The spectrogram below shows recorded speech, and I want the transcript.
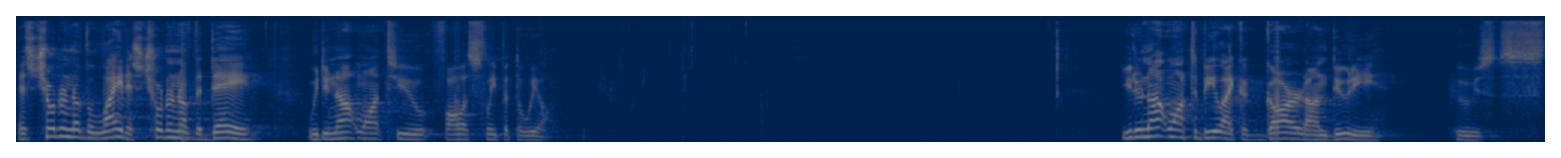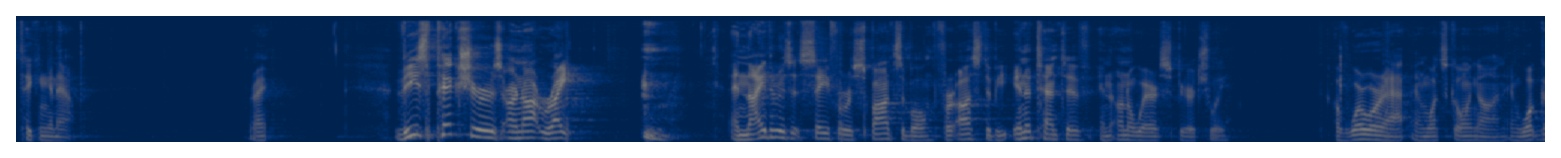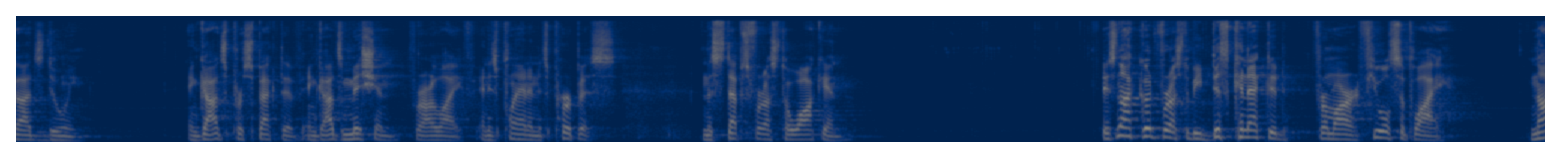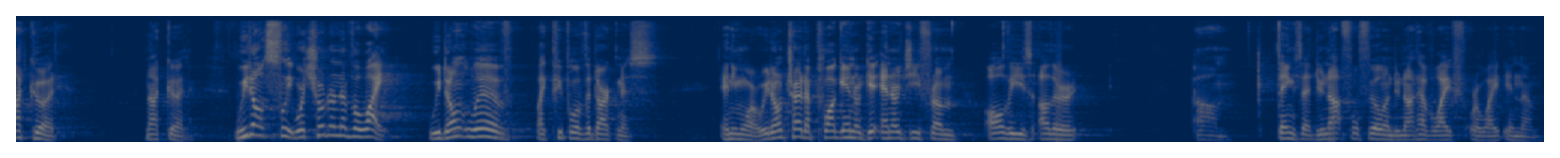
As children of the light, as children of the day, we do not want to fall asleep at the wheel. You do not want to be like a guard on duty who's taking a nap, right? These pictures are not right, and neither is it safe or responsible for us to be inattentive and unaware spiritually of where we're at and what's going on and what God's doing and God's perspective and God's mission for our life and His plan and His purpose and the steps for us to walk in. It's not good for us to be disconnected from our fuel supply. Not good. Not good. We don't sleep. We're children of the light. We don't live like people of the darkness anymore. We don't try to plug in or get energy from all these other um, things that do not fulfill and do not have life or light in them.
